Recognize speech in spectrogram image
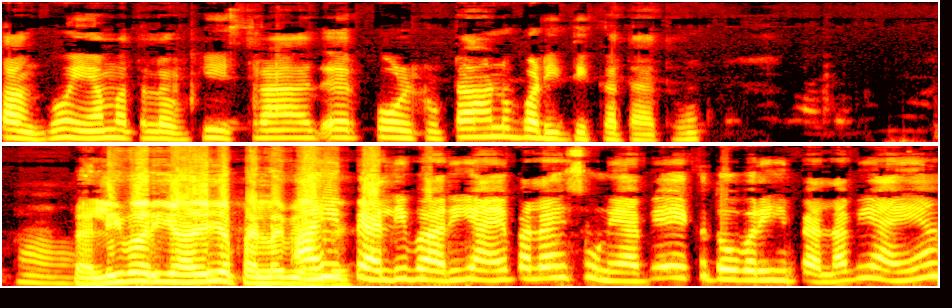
ਤੰਗ ਹੋਏ ਆ ਮਤਲਬ ਕਿ ਇਸ ਤਰ੍ਹਾਂ ਪੁਲ ਟੁੱਟਾ ਸਾਨੂੰ ਬੜੀ ਦਿੱਕਤ ਆ ਇਥੋਂ। ਹਾਂ। ਪਹਿਲੀ ਵਾਰੀ ਆਏ ਜਾਂ ਪਹਿਲਾਂ ਵੀ ਅਸੀਂ ਆਉਂਦੇ ਪਹਿਲੀ ਵਾਰੀ ਆਏ ਪਹਿਲਾਂ ਅਸੀਂ ਸੁਣਿਆ ਵੀ ਇੱਕ ਦੋ ਵਾਰੀ ਅਸੀਂ ਪਹਿਲਾਂ ਵੀ ਆਏ ਆ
